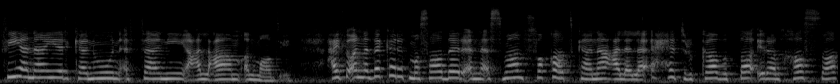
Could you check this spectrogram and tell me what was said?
في يناير كانون الثاني على العام الماضي حيث أن ذكرت مصادر أن أسمام فقط كان على لائحة ركاب الطائرة الخاصة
